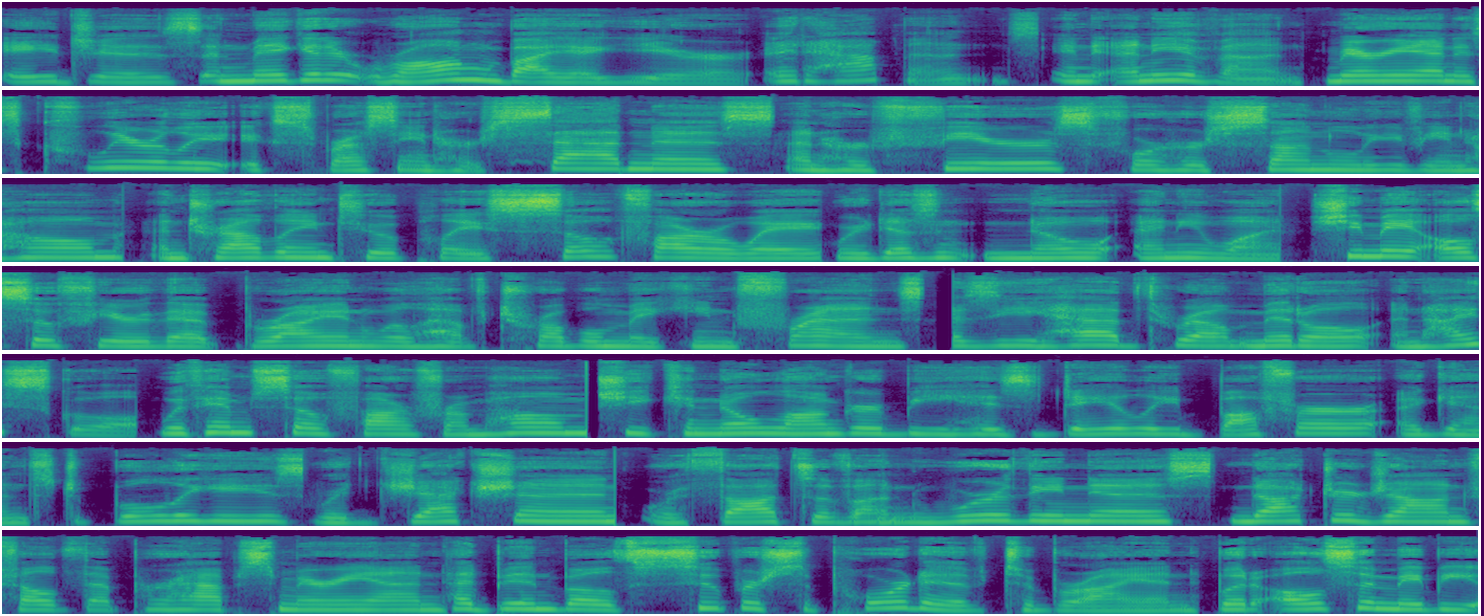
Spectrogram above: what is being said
ages and may get it wrong by a year. It happens. In any event, Marianne is clearly expressing her sadness and her fears for her son leaving home and traveling to a place so far away where he doesn't know anyone. She may also fear that Brian will have trouble making friends as he had throughout middle and high school. With him so far from home, she can no longer be his daily buffer against bullies, rejection, or thoughts of unworthiness. Dr. John felt that perhaps perhaps Marianne had been both super supportive to Brian, but also maybe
